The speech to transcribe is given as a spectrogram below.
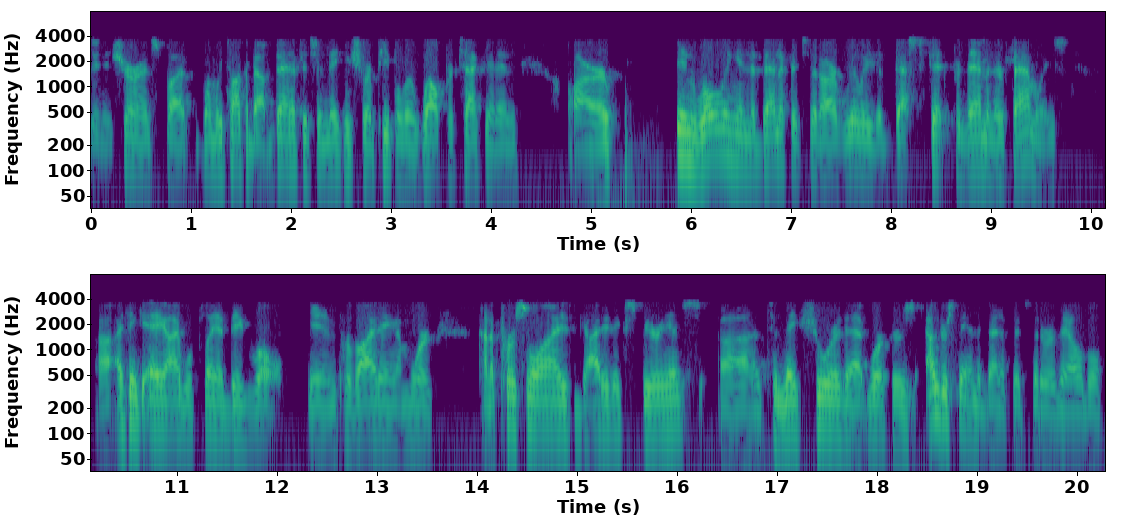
in insurance. But when we talk about benefits and making sure people are well protected and are enrolling in the benefits that are really the best fit for them and their families, uh, I think AI will play a big role in providing a more kind of personalized, guided experience uh, to make sure that workers understand the benefits that are available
